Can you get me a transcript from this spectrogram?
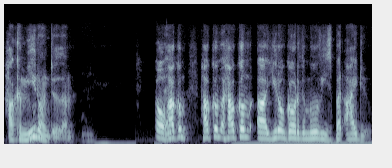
How come you don't do them? Oh, how come how come how come uh, you don't go to the movies, but I do?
